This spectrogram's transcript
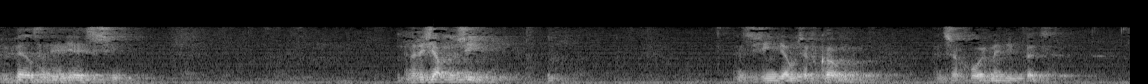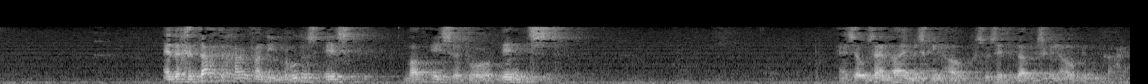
het beeld van de Heer Jezus zien. En er is jaloezie. En ze zien Jozef komen. En ze gooien met die put. En de gedachtegang van die broeders is, wat is er voor winst? En zo zijn wij misschien ook. Zo zitten wij misschien ook in elkaar.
